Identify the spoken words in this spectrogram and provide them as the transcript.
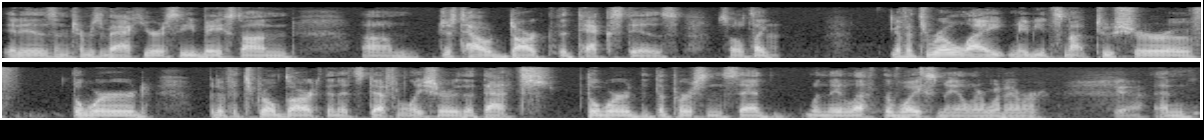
it is in terms of accuracy based on um, just how dark the text is. So it's like if it's real light, maybe it's not too sure of the word, but if it's real dark, then it's definitely sure that that's the word that the person said when they left the voicemail or whatever. Yeah. And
